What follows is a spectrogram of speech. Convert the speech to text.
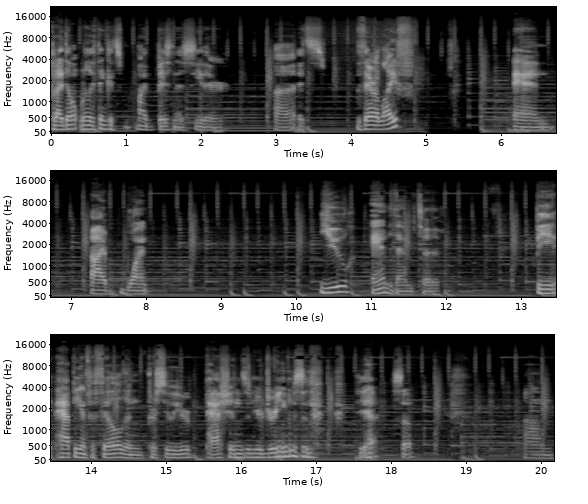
but i don't really think it's my business either. Uh it's their life and i want you and them to be happy and fulfilled and pursue your passions and your dreams and yeah so um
